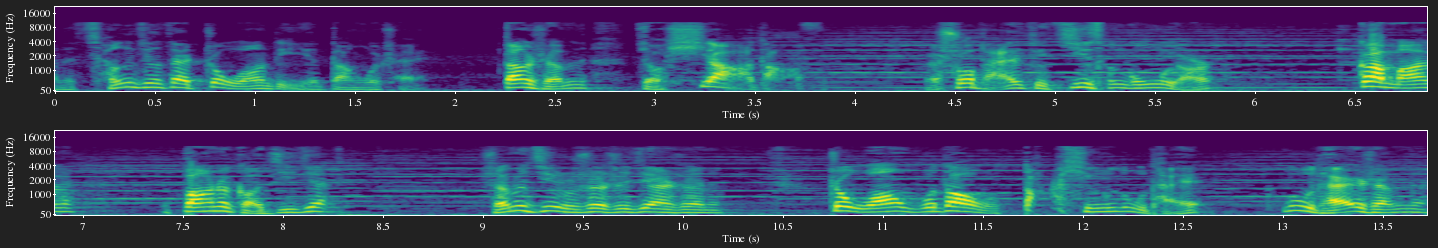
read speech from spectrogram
呢，曾经在纣王底下当过差，当什么呢？叫下大夫，说白了就基层公务员。干嘛呢？帮着搞基建。什么基础设施建设呢？纣王无道，大兴露台。露台是什么呢？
